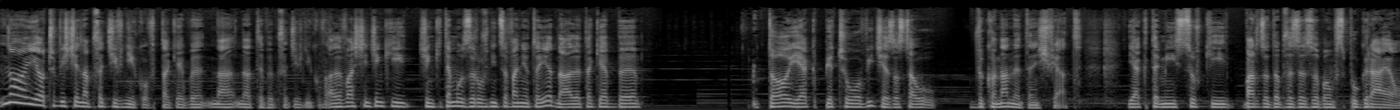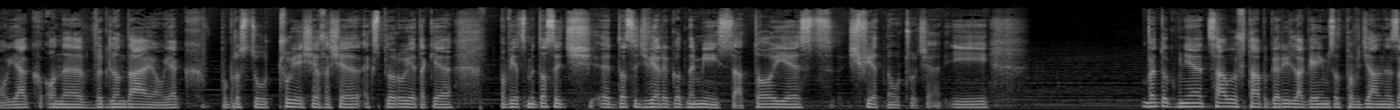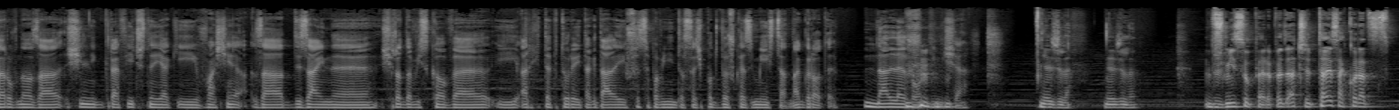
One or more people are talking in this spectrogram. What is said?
no i oczywiście na przeciwników, tak jakby na, na typy przeciwników. Ale właśnie dzięki, dzięki temu zróżnicowaniu to jedno, ale tak jakby to, jak pieczołowicie został wykonany ten świat, jak te miejscówki bardzo dobrze ze sobą współgrają, jak one wyglądają, jak po prostu czuje się, że się eksploruje takie powiedzmy dosyć, dosyć wiarygodne miejsca. To jest świetne uczucie i według mnie cały sztab Guerrilla Games odpowiedzialny zarówno za silnik graficzny, jak i właśnie za designy środowiskowe i architektury i tak dalej, wszyscy powinni dostać podwyżkę z miejsca, nagrody. Należą im się. Nieźle. Nieźle. Brzmi super. Znaczy, to jest akurat,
